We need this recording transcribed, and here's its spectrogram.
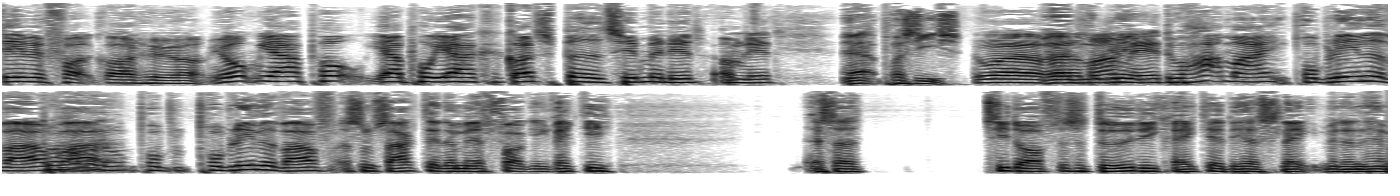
det vil folk godt høre om. Jo, men jeg er på, jeg er på, jeg kan godt spæde til med lidt om lidt. Ja, præcis. Du har reddet problem- meget med. Du har mig. Problemet var jo Du bare, mig pro- problemet var jo, som sagt, det der med, at folk ikke rigtig... Altså, tit og ofte, så døde de ikke rigtigt af det her slag med den her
